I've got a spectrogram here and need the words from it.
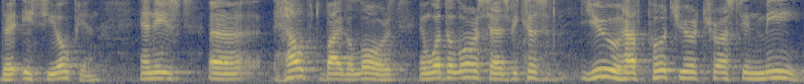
the Ethiopian. And he's uh, helped by the Lord. And what the Lord says, because you have put your trust in me.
